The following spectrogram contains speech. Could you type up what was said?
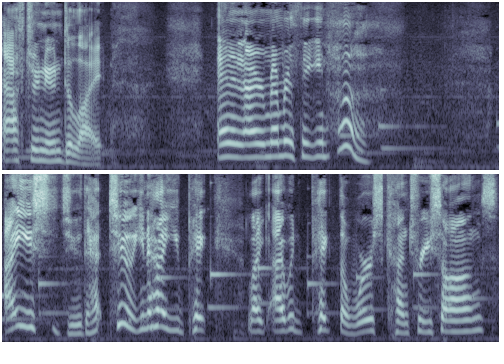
Afternoon Delight. And I remember thinking, huh, I used to do that too. You know how you pick, like, I would pick the worst country songs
